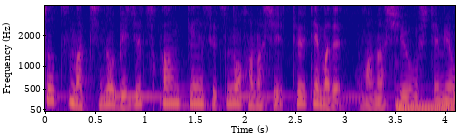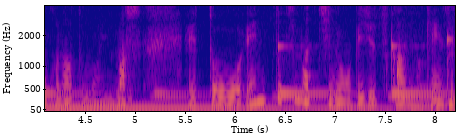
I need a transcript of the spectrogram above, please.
突町の美術館建設の話というテーマでお話をしてみようかなと思います。えっと、煙突町の美術館の建設っ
